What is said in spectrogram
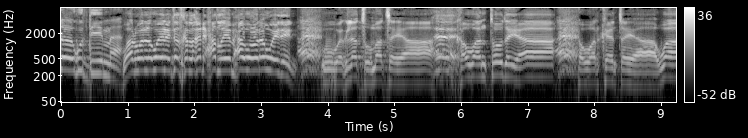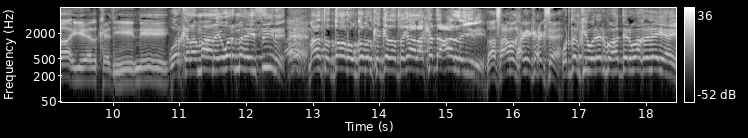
loogu diimaa? Waar walla weynay dadka laga dhex hadlaya maxaa u oran weydeen? Wegla tumataya kawantowdaya ka warkeentaya waa yeelkadiinni war kalemaanay war ma haysiine. Maanta doolow gobolka gada dagaalaa ka dhacaa la yidhi. Laascanood xaggay ka xigtaa war dalkii wareer buu hadeer waaqla leeyahay.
